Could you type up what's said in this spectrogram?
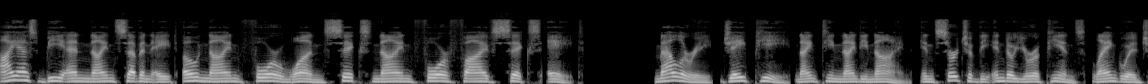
ISBN 978 0941694556 Mallory, J. P. 1999, In Search of the Indo-Europeans, Language,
